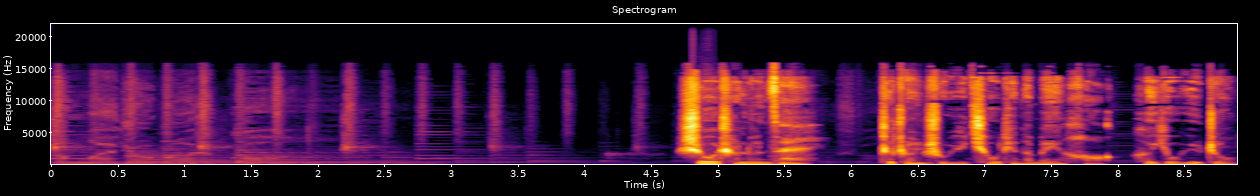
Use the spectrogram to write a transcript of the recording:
窗外流过的光。是我沉沦在这专属于秋天的美好和忧郁中。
